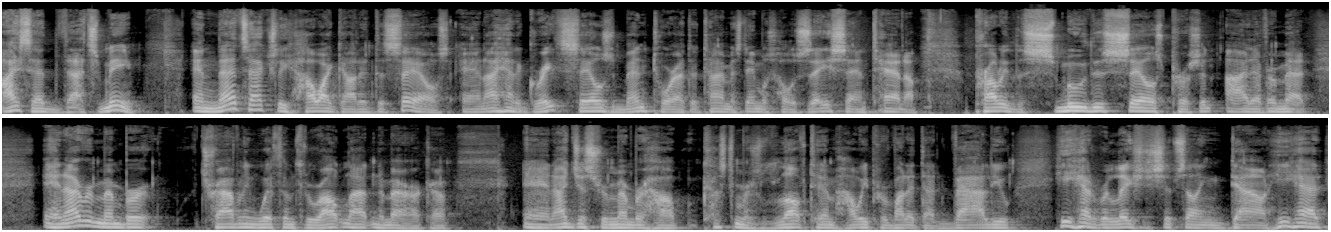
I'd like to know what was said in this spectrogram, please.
I said, that's me. And that's actually how I got into sales. And I had a great sales mentor at the time. His name was Jose Santana, probably the smoothest salesperson I'd ever met. And I remember traveling with him throughout Latin America and I just remember how customers loved him, how he provided that value. He had relationship selling down. He had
